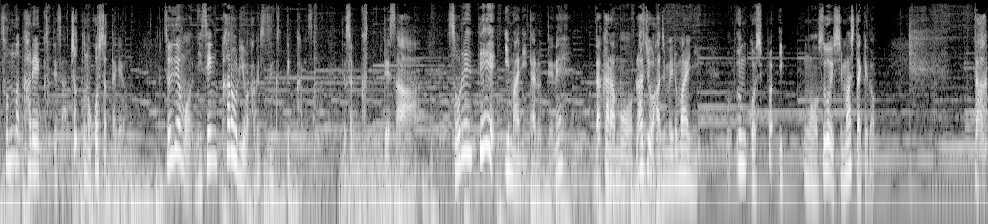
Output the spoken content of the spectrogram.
そんなカレー食ってさ、ちょっと残しちゃったけど。それでも2000カロリーは確実に食ってっからさ。で、それ食ってさ、それで今に至るってね。だからもうラジオ始める前に、うんこ失敗、もうすごいしましたけど。だ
